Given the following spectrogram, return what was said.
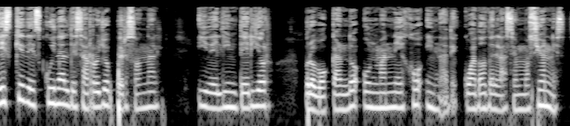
es que descuida el desarrollo personal y del interior, provocando un manejo inadecuado de las emociones.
